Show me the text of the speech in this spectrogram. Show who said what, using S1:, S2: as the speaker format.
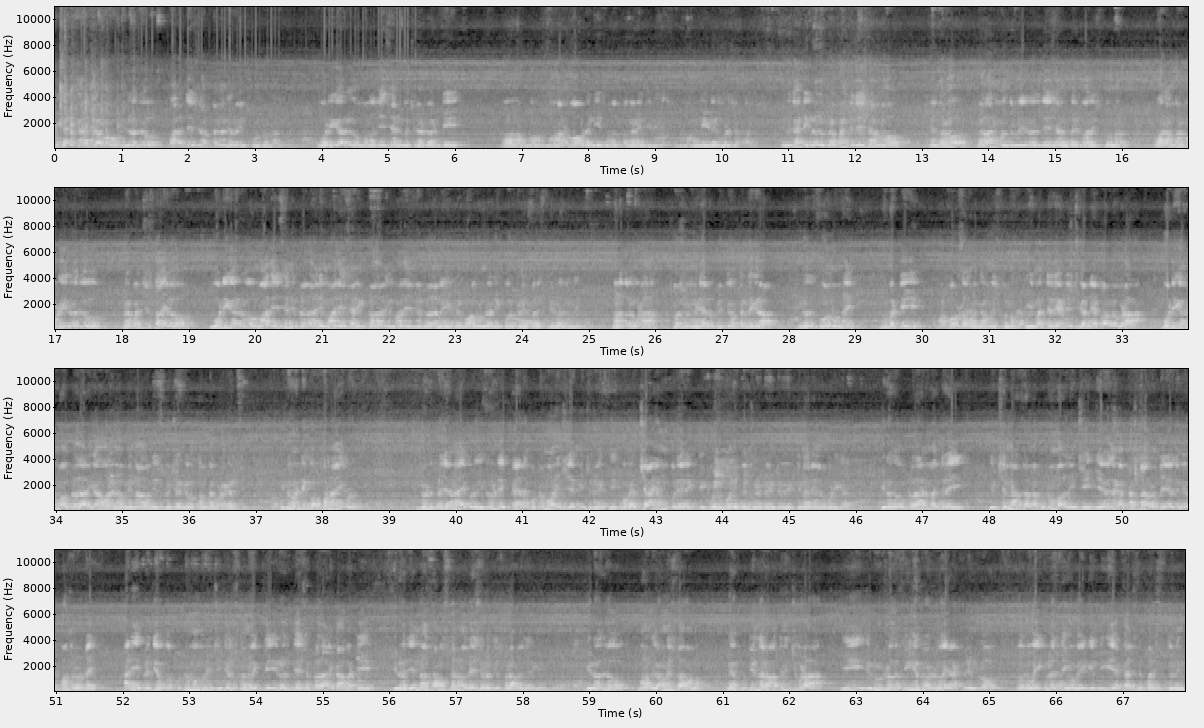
S1: మోడీ గారి కార్యక్రమం ఈరోజు భారతదేశ వ్యాప్తంగా నిర్వహించుకుంటున్నారు. మోడీ గారు మన దేశానికి వచ్చినటువంటి మహా- మహానుభావుడని ఈ సందర్భంగా నేను తెలియజేస్తున్నాను. మహనీయుడని కూడా చెప్పాలి. ఎందుకంటే ఈరోజు ప్రపంచ దేశాల్లో ఎందరో ప్రధానమంత్రులు ఈరోజు దేశాలను పరిపాలిస్తున్నారు. వారందరూ కూడా ఈరోజు ప్రపంచ స్థాయిలో మోడీ గారు మా దేశానికి ప్రధాని మా దేశానికి ప్రధాని మా దేశానికి ప్రధాని అయితే బాగుండని కోరుకునే పరిస్థితి ఈరోజు ఉంది. మనందరం కూడా సోషల్ మీడియాలో ప్రతి ఒక్కరి దగ్గర ఈరోజు ఫోన్లు ఉన్నాయి. కాబట్టి ఆ బోర్డులో మనం గమనిస్తున్నాం. ఈ మధ్య లేటెస్ట్గా నేపాల్లో కూడా మోడీ గారు మాకు ప్రధాని కావాలని ఒక నినాదం తీసుకొచ్చారు యువతంతా కూడా కలిసి. ఇటువంటి గొప్ప నాయకుడు ఇటువంటి ప్రజానాయకుడు ఇటువంటి పేద కుటుంబం నుంచి జన్మించిన వ్యక్తి ఒక ఛాయ్ అమ్ముకునే వ్యక్తి కుటుంబం నుంచి వచ్చినటువంటి వ్యక్తి నరేంద్ర మోడీ గారు. ఈరోజు ప్రధానమంత్రి అయ్యి ఈ చిన్న సన్న కుటుంబాల నుంచి ఏ విధంగా కష్టాలు ఉంటాయి ఏ విధంగా ఇబ్బందులు ఉంటాయి అని ప్రతి ఒక్క కుటుంబం గురించి తెలుసుకున్న వ్యక్తి ఈరోజు దేశ ప్రధాని కాబట్టి ఈరోజు ఎన్నో సంస్కరణలు దేశంలో తీసుకురావడం జరిగింది. ఈరోజు మనం గమనిస్తూ ఉన్నాం. మేము పుట్టిన తర్వాత నుంచి కూడా ఈ రూట్లో సింగిల్ రోడ్లు యాక్సిడెంట్లు ఒక వెహికల్ వస్తే ఇంకో వెహికల్ దిగి ఎక్కాల్సిన పరిస్థితి ఉంది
